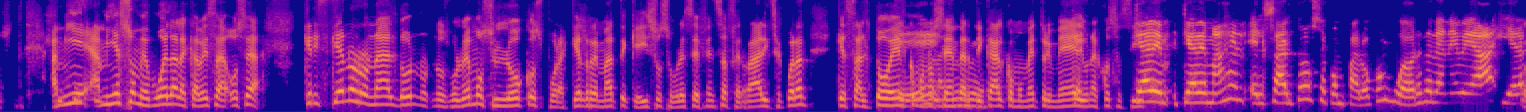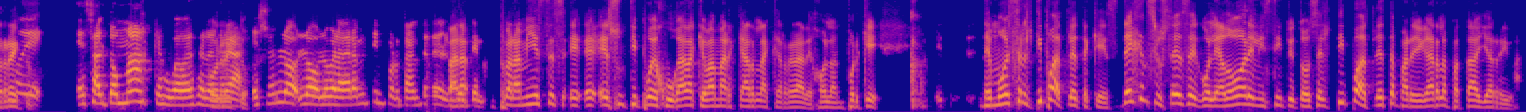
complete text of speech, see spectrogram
A mí, a mí eso me vuela la cabeza. O sea, Cristiano Ronaldo, nos volvemos locos por aquel remate que hizo sobre esa defensa Ferrari. ¿Se acuerdan que saltó él, sí, como no sé, en vertical, como metro y medio, que, una cosa así? Que, adem que además el, el, salto se comparó con jugadores de la NBA y era Correcto. como de saltó más que jugadores de la Correcto. NBA. Eso es lo, lo, lo verdaderamente importante del, para, del, tema. Para mí este es, e, es, un tipo de jugada que va a marcar la carrera de Holland, porque eh, demuestra el tipo de atleta que es. Déjense ustedes el goleador, el instinto y todo, es el tipo de atleta para llegar a la patada allá arriba.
